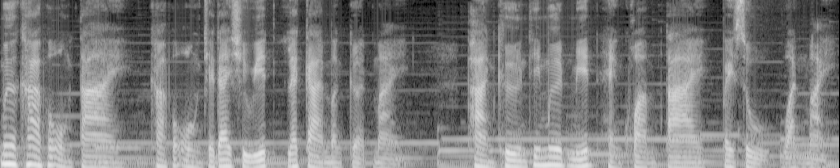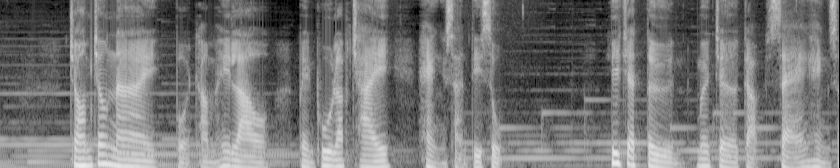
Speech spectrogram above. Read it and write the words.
เมื่อข้าพระองค์ตาย ข้าพระองค์จะได้ชีวิตและการบังเกิดใหม่ ผ่านคืนที่มืดมิดแห่งความตายไปสู่วันใหม่ จอมเจ้านายโปรดทำให้เราเป็นผู้รับใช้แห่งสันติสุข ที่จะตื่นเมื่อเจอกับแสงแห่งส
